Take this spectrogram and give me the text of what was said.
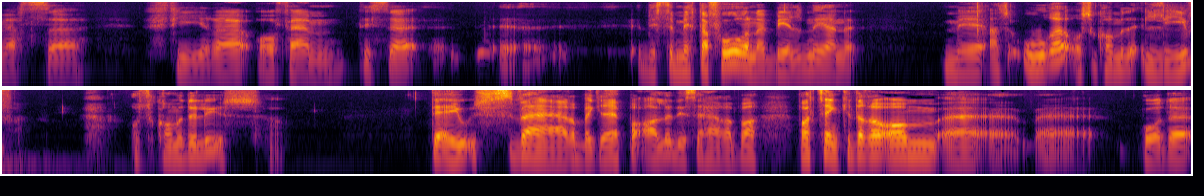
vers eh, fire og fem disse, disse metaforene, bildene igjen, med altså ordet, og så kommer det liv, og så kommer det lys. Det er jo svære begreper, alle disse her. Hva, hva tenker dere om eh, både,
